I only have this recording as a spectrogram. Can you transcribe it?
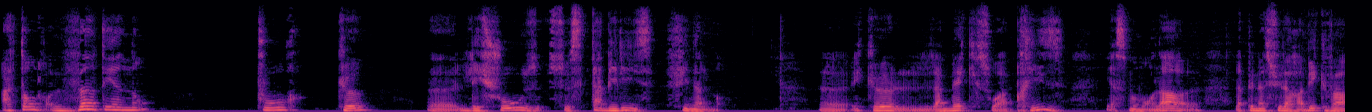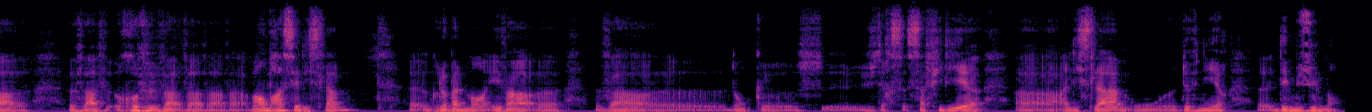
attendre 21 ans pour que les choses se stabilisent finalement. et que la Mecque soit prise, et à ce moment-là, la péninsule arabique va, va, va, embrasser l'islam euh, globalement et va, euh, va euh, donc s'affilier à, l'islam ou devenir des musulmans.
